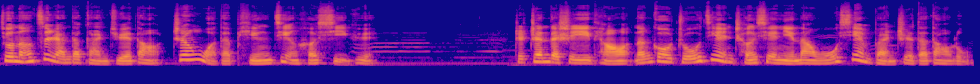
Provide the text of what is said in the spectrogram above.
就能自然地感觉到真我的平静和喜悦。这真的是一条能够逐渐呈现你那无限本质的道路。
